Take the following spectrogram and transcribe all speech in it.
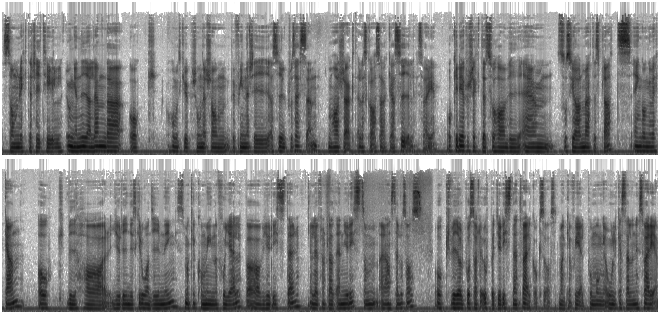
som riktar sig till unga nyanlända och hbtq-personer som befinner sig i asylprocessen, som har sökt eller ska söka asyl i Sverige. Och i det projektet så har vi en social mötesplats en gång i veckan och vi har juridisk rådgivning så man kan komma in och få hjälp av jurister, eller framförallt en jurist som är anställd hos oss. Och vi håller på att starta upp ett juristnätverk också så att man kan få hjälp på många olika ställen i Sverige.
